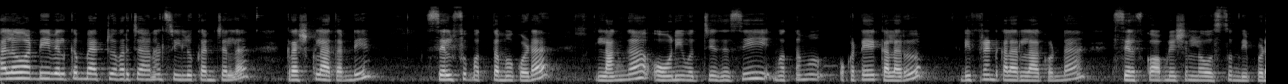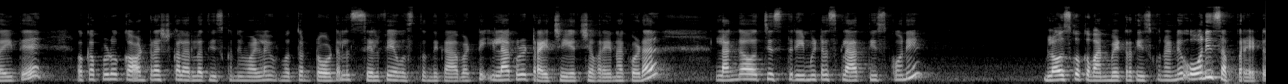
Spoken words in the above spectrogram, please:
హలో అండి welcome back to our channel Srilu Kanchella. Crush cloth అండి. సెల్ఫ్ మొత్తము కూడా. లంగా ఓని వచ్చేసేసి మొత్తము ఒకటే కలరు. డిఫరెంట్ కలర్ లేకుండా సెల్ఫ్ కాంబినేషన్లో వస్తుంది ఇప్పుడైతే. ఒకప్పుడు కాంట్రాస్ట్ కలర్లో తీసుకునే వాళ్ళం. మొత్తం టోటల్ సెల్ఫే వస్తుంది కాబట్టి ఇలా కూడా ట్రై చేయొచ్చు ఎవరైనా కూడా. లంగా వచ్చేసి త్రీ మీటర్స్ క్లాత్ తీసుకొని బ్లౌజ్కి ఒక వన్ మీటర్ తీసుకునండి. ఓనీ సపరేట్.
